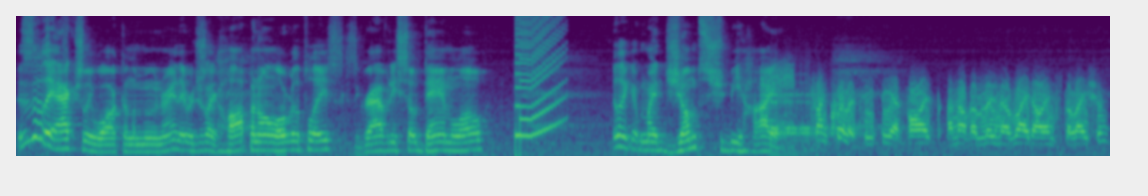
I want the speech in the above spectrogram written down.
This is how they actually walked on the moon, right? They were just like hopping all over the place because the gravity's so damn low. I feel like my jumps should be higher. Tranquility, be advised, another lunar radar installation,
